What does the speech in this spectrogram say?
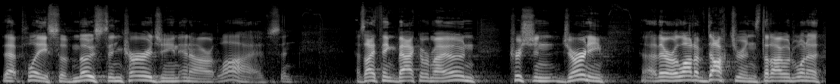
that place of most encouraging in our lives. And as I think back over my own Christian journey, uh, there are a lot of doctrines that I would want to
